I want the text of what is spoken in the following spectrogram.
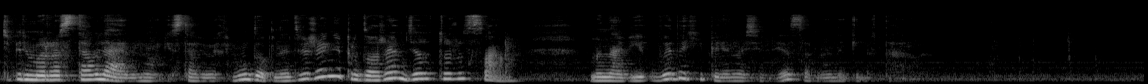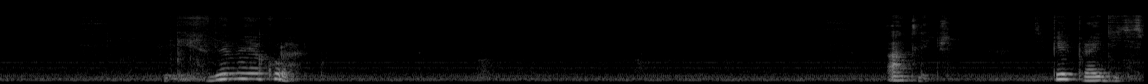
Теперь мы расставляем ноги, ставим их на удобное движение, продолжаем делать то же самое. Мы на выдохе переносим вес с одной ноги на вторую. Медленно и аккуратно. Отлично. Теперь пройдитесь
